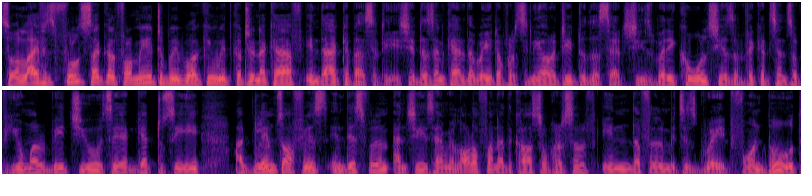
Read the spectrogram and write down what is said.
So life is full circle for me to be working with Katrina Kaif in that capacity. She doesn't carry the weight of her seniority to the set. She's very cool. She has a wicked sense of humor, which you say, get to see a glimpse of is in this film, and she's having a lot of fun at the cost of herself in the film, which is great. Phone Bhoot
